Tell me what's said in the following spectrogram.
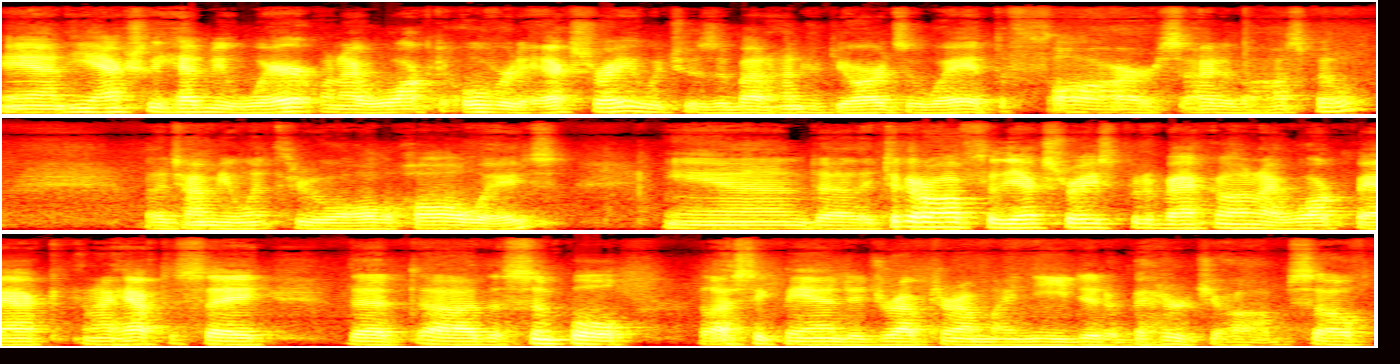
And he actually had me wear it when I walked over to x-ray, which was about 100 yards away at the far side of the hospital. By the time you went through all the hallways. And uh, they took it off for the x-rays, put it back on, I walked back, and I have to say that uh, the simple elastic bandage wrapped around my knee did a better job. So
